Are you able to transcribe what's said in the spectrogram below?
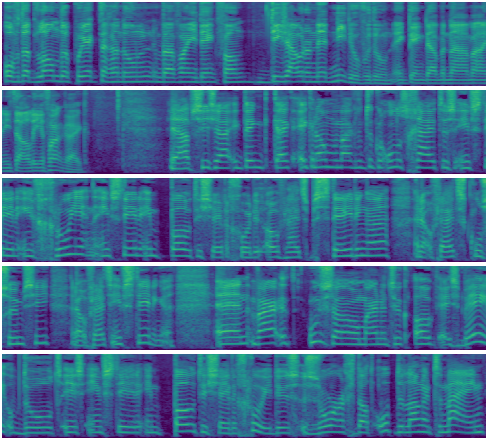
Of dat landen projecten gaan doen waarvan je denkt van die zouden net niet hoeven doen. Ik denk daar met name aan Italië en Frankrijk. Ja, precies. Ja. Ik denk, kijk, economen maken natuurlijk een onderscheid tussen investeren in groei en investeren in potentiële groei. Dus overheidsbestedingen en overheidsconsumptie en overheidsinvesteringen. En waar het OESO, maar natuurlijk ook de ECB op doelt, is investeren in potentiële groei. Dus zorg dat op de lange termijn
